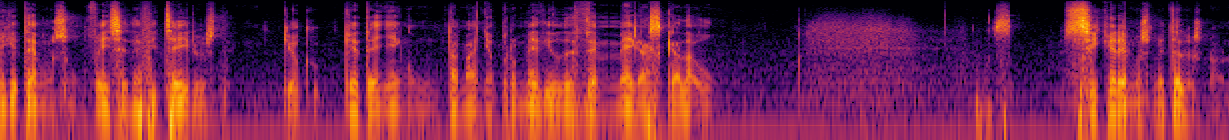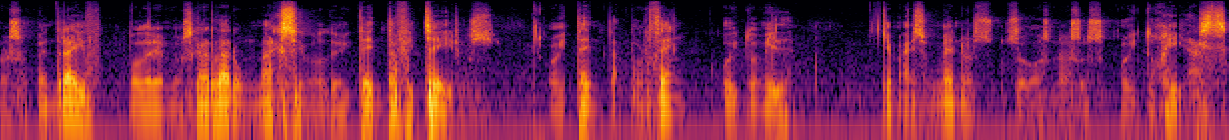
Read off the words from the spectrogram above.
e que temos un feixe de ficheiros que, que teñen un tamaño promedio de 100 megas cada un. Si queremos metelos no noso pendrive, poderemos guardar un máximo de 80 ficheiros, 80 por 100, 8000 que máis ou menos son os nosos 8 gigas.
